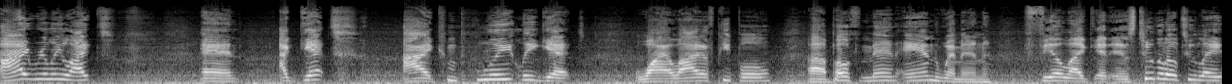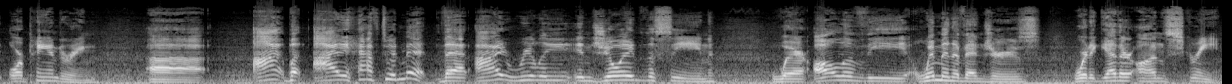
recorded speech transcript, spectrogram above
I really liked, and I get, I completely get why a lot of people, uh, both men and women, feel like it is too little, too late, or pandering. Uh, I, but I have to admit that I really enjoyed the scene where all of the women Avengers were together on screen,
